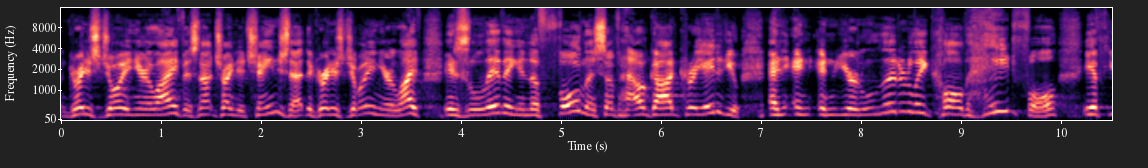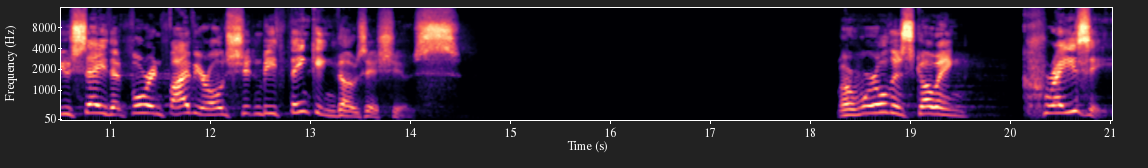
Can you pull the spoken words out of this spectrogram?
The greatest joy in your life is not trying to change that. The greatest joy in your life is living in the fullness of how God created you. And, and, and you're literally called hateful if you say that four and five year olds shouldn't be thinking those issues. Our world is going crazy.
